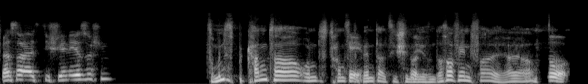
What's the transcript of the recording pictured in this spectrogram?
besser als die chinesischen. Zumindest bekannter und transparenter okay. als die Chinesen. Das auf jeden Fall, ja, ja. So,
